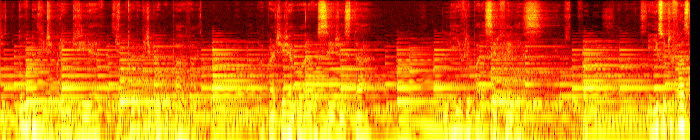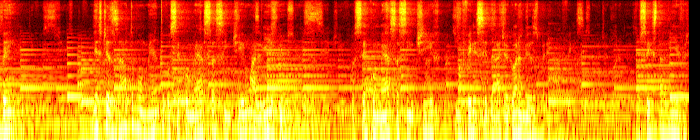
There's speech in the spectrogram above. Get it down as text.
de tudo que te prendia, de tudo que te preocupava. A partir de agora você já está livre para ser feliz. E isso te faz bem. Neste exato momento você começa a sentir um alívio. Você começa a sentir uma felicidade agora mesmo. Você está livre.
